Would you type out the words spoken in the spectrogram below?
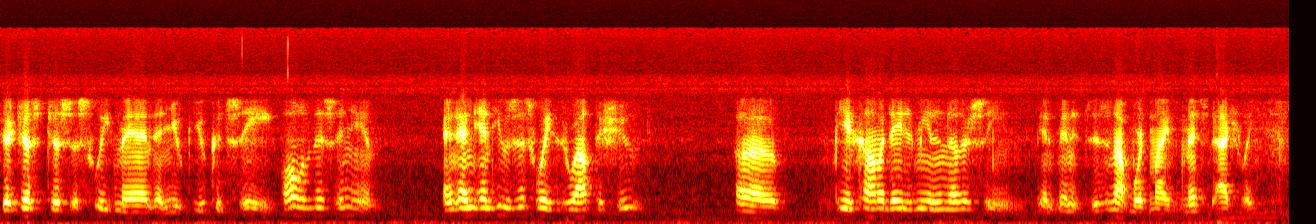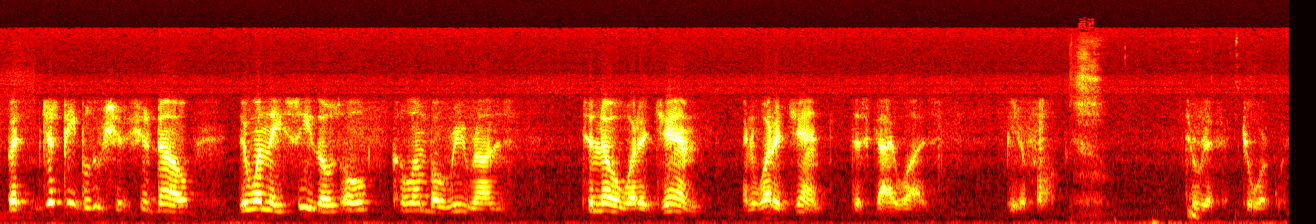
just just a sweet man, and you you could see all of this in him. And and and he was this way throughout the shoot. Uh, he accommodated me in another scene, and, and it, this is not worth my mention actually, but just people who should should know that when they see those old Columbo reruns, to know what a gem and what a gent this guy was, Peter Falk. Terrific to work with.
